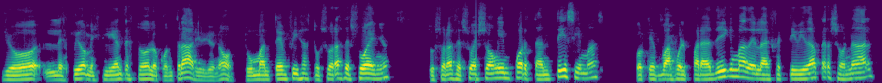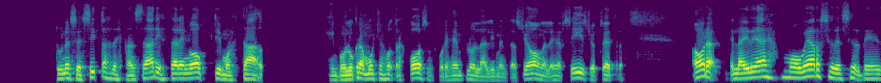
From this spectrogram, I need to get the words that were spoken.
Yo les pido a mis clientes todo lo contrario. Yo no, tú mantén fijas tus horas de sueño. Tus horas de sueño son importantísimas porque bajo el paradigma de la efectividad personal, tú necesitas descansar y estar en óptimo estado. involucra muchas otras cosas, por ejemplo, la alimentación, el ejercicio, etc. Ahora, la idea es moverse de,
